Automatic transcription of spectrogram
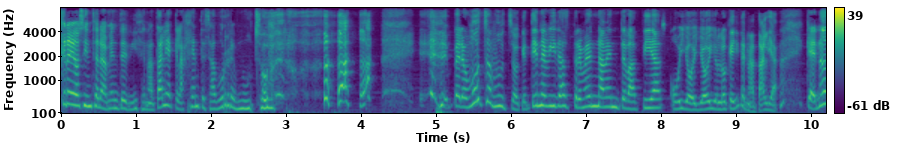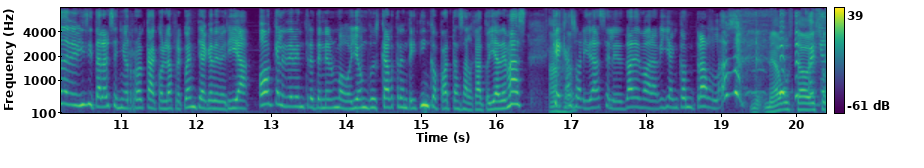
Creo sinceramente, dice Natalia, que la gente se aburre mucho, pero, pero mucho, mucho, que tiene vidas tremendamente vacías. Oy, oy, oy, lo que dice Natalia, que no debe visitar al señor Roca con la frecuencia que debería o que le debe entretener un mogollón buscar 35 patas al gato. Y además, qué casualidad, se les da de maravilla encontrarlas. Me, me ha gustado ha eso,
